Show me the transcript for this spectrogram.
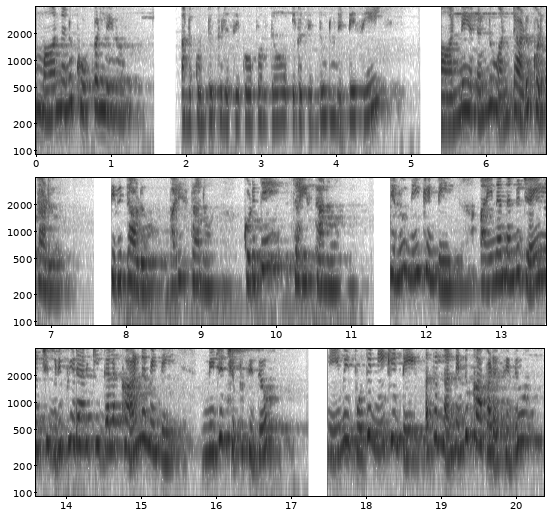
మా అన్నను కోప్పడలేను. అనుకుంటూ తులసి కోపంతో ఇక సిద్ధును నెట్టేసి మా అన్నయ్య నన్ను అంటాడు కొడతాడు. తిడతాడు భరిస్తాను. కొడితే సహిస్తాను. ఇల్లు నీకేంటి? ఆయన నన్ను జైలు నుంచి విడిపించడానికి గల కారణం ఏంటి నిజం చెప్పు సిద్ధు. నేమైపోతే నీకేంటి? అసలు నన్నెందుకు కాపాడావు సిద్ధు?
